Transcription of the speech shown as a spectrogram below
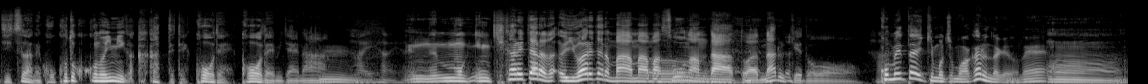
実はねこことここの意味がかかっててこうでこうでみたいな、うん。はいはいはい。うんもう聞かれたら言われたらまあまあまあうん。そうなんだとはなるけど。込めたい気持ちもわかるんだけどね。う、ん。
